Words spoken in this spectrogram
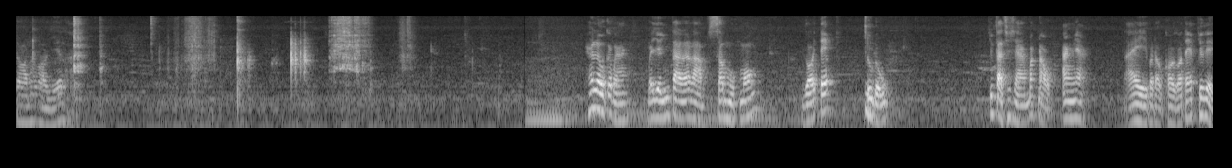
Cho nó vào dĩa lại. Hello các bạn, Bây giờ chúng ta đã làm xong một món gỏi tép đu đủ. Chúng ta sẽ sẵn bắt đầu ăn nha. Đây, bắt đầu coi gỏi tép trước đi.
